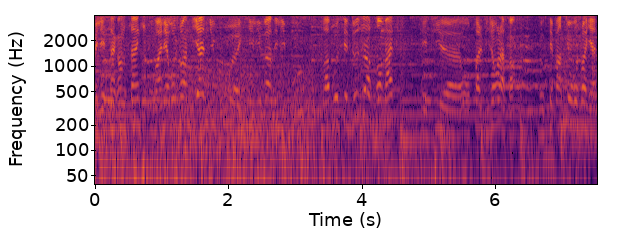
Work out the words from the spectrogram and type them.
il est 55. On va aller rejoindre Diane du coup euh, qui est livreur des livres. On va bosser deux heures grand max et puis euh, on fera le bilan à la fin. Donc c'est parti, on rejoint Yann.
